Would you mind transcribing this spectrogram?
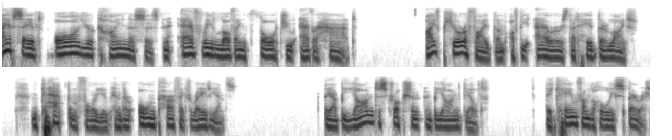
I have saved all your kindnesses and every loving thought you ever had. I've purified them of the errors that hid their light and kept them for you in their own perfect radiance. They are beyond destruction and beyond guilt. They came from the Holy Spirit,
